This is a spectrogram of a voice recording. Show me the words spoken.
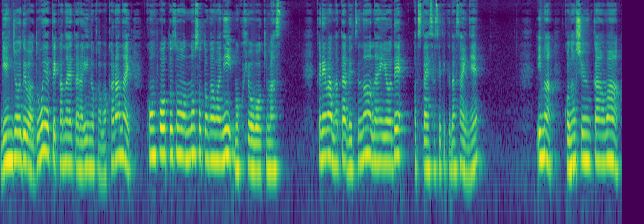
現状ではどうやって叶えたらいいのかわからないコンフォートゾーンの外側に目標を置きます。これはまた別の内容でお伝えさせてくださいね。今、この瞬間は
